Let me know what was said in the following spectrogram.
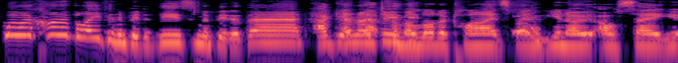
well, I kind of believe in a bit of this and a bit of that. I get and that I do from thi- a lot of clients when, you know, I'll say,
